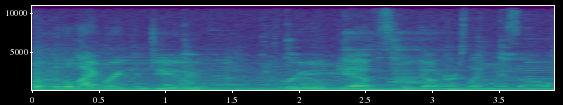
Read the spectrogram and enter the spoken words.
that the library can do through gifts from donors like myself.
